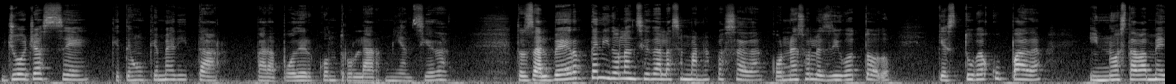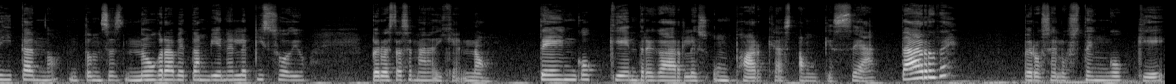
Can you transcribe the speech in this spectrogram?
yo ya sé que tengo que meditar para poder controlar mi ansiedad. Entonces al haber tenido la ansiedad la semana pasada, con eso les digo todo, que estuve ocupada y no estaba meditando, entonces no grabé tan bien el episodio, pero esta semana dije, no, tengo que entregarles un podcast, aunque sea tarde, pero se los tengo que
